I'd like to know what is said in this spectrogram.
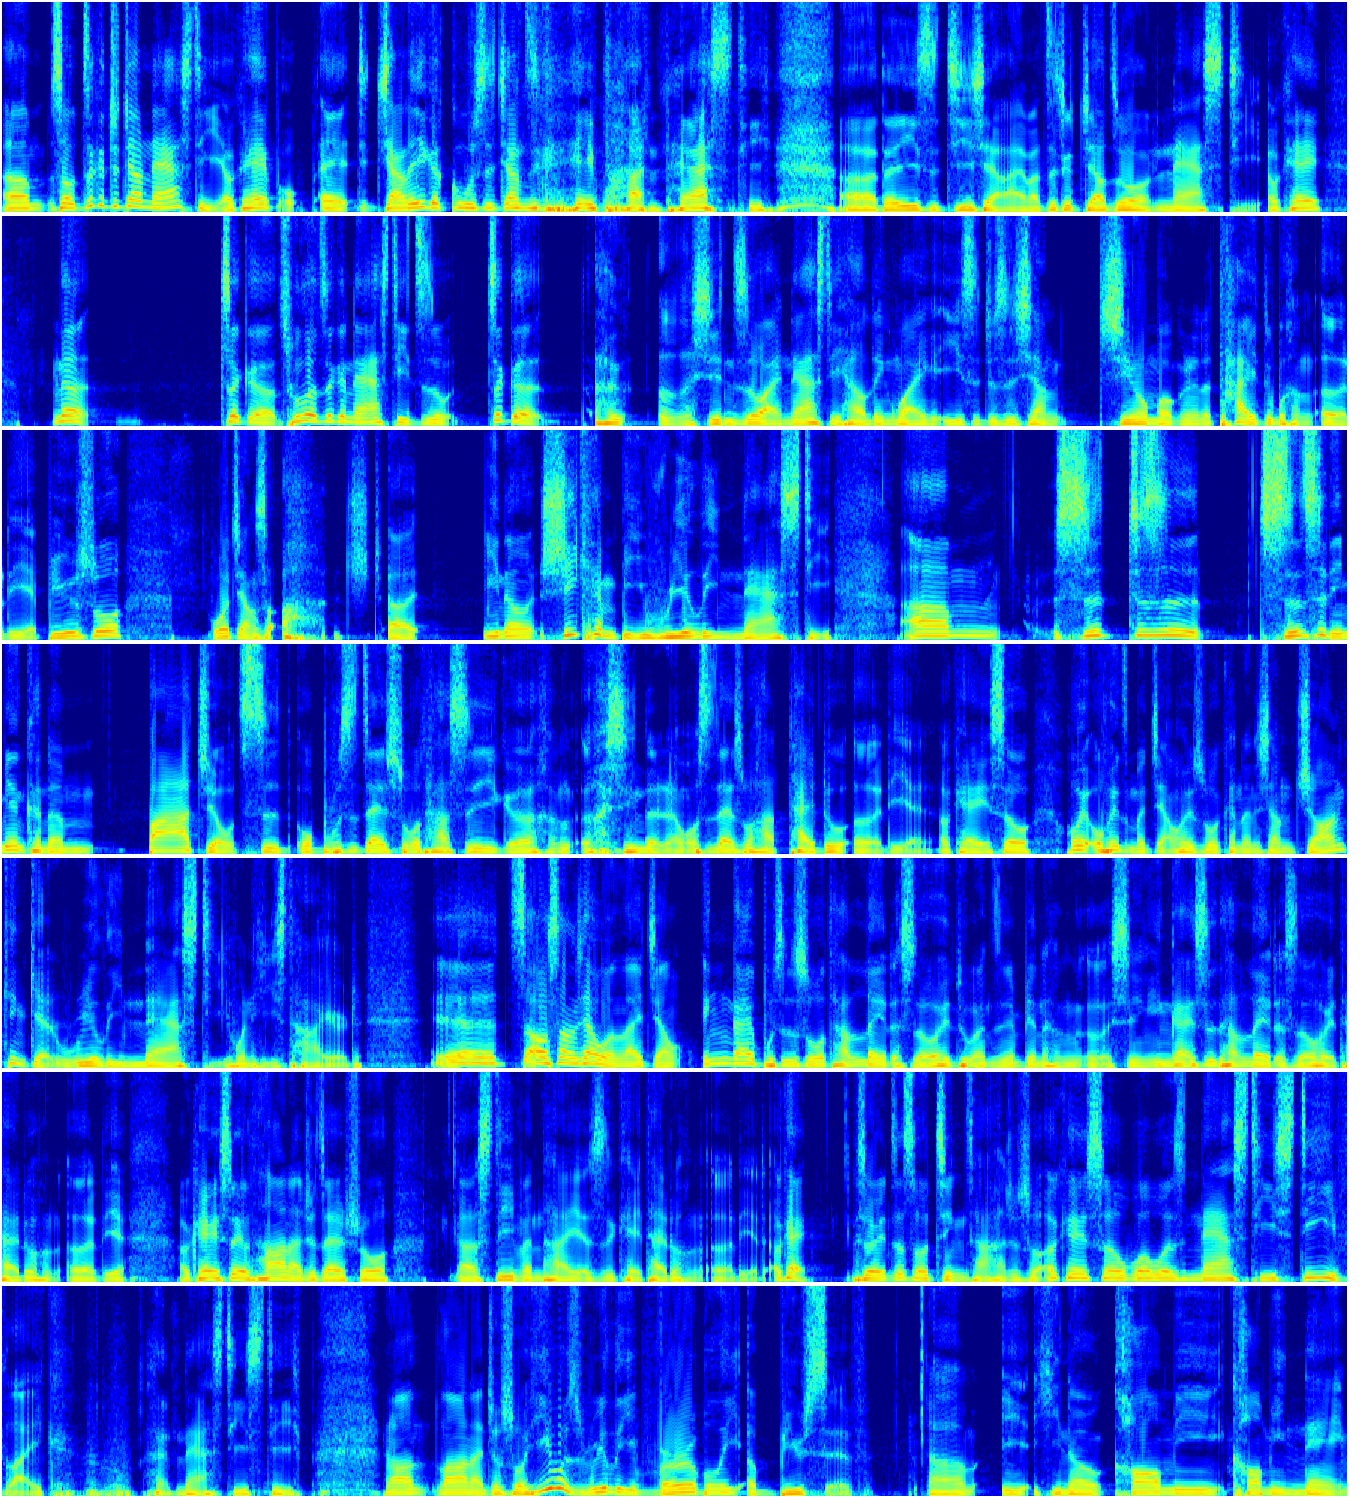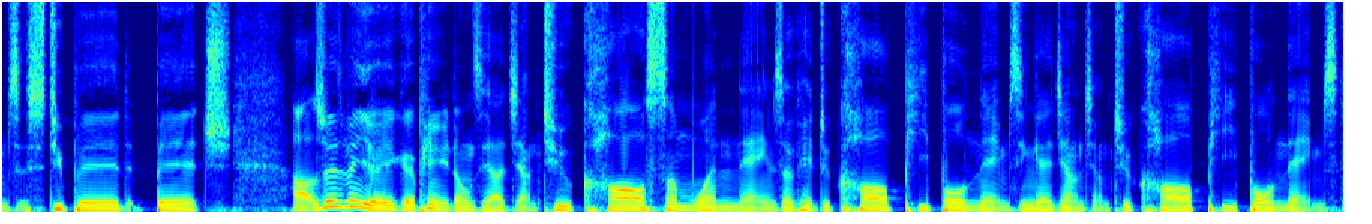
嗯，所以这个就叫 nasty，OK？、Okay? 我诶讲了一个故事，这样子可以把 nasty 呃的意思记下来嘛？这就叫做 nasty，OK？、那这个除了这个 nasty 之这个很恶心之外，nasty 还有另外一个意思，就是像形容某个人的态度很恶劣。比如说我讲说啊，呃，you know，she can be really nasty。嗯，十就是十次里面可能。八九次，我不是在说他是一个很恶心的人，我是在说他态度恶劣。OK，so、会我会怎么讲？我会说可能像 John can get really nasty when he's tired。呃，照上下文来讲，应该不是说他累的时候会突然之间变得很恶心，应该是他累的时候会态度很恶劣。OK，所以他呢就在说。呃、uh,，Steven 他也是可以态度很恶劣的。OK，所以这时候警察他就说：“OK，so、okay, what was Nasty Steve like? Nasty Steve。”然后 Lana 就说：“He was really verbally abusive. Um, you know, call me, call me names, stupid bitch。”好，所以这边有一个片语动词要讲：to call someone names。OK，to、okay, call people names 应该这样讲：to call people names。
